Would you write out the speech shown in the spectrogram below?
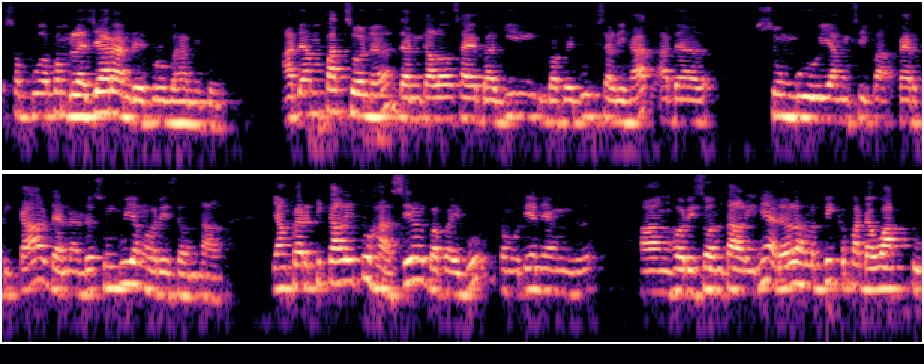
sebuah pembelajaran dari perubahan itu. Ada empat zona dan kalau saya bagi Bapak Ibu bisa lihat ada sumbu yang sifat vertikal dan ada sumbu yang horizontal. Yang vertikal itu hasil Bapak Ibu, kemudian yang yang horizontal ini adalah lebih kepada waktu.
